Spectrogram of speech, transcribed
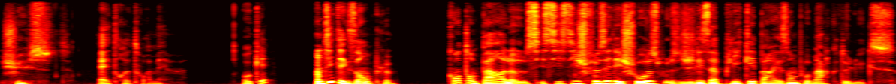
juste être toi-même. Ok? Un petit exemple. Quand on parle, si, si je faisais des choses, je les appliquais par exemple aux marques de luxe.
